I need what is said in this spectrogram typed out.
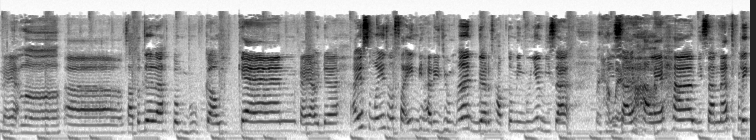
Kayak Loh Uh, satu adalah pembuka weekend. Kayak udah ayo semuanya selesaiin di hari Jumat biar Sabtu minggunya bisa Leha-leha. bisa leha-leha bisa Netflix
